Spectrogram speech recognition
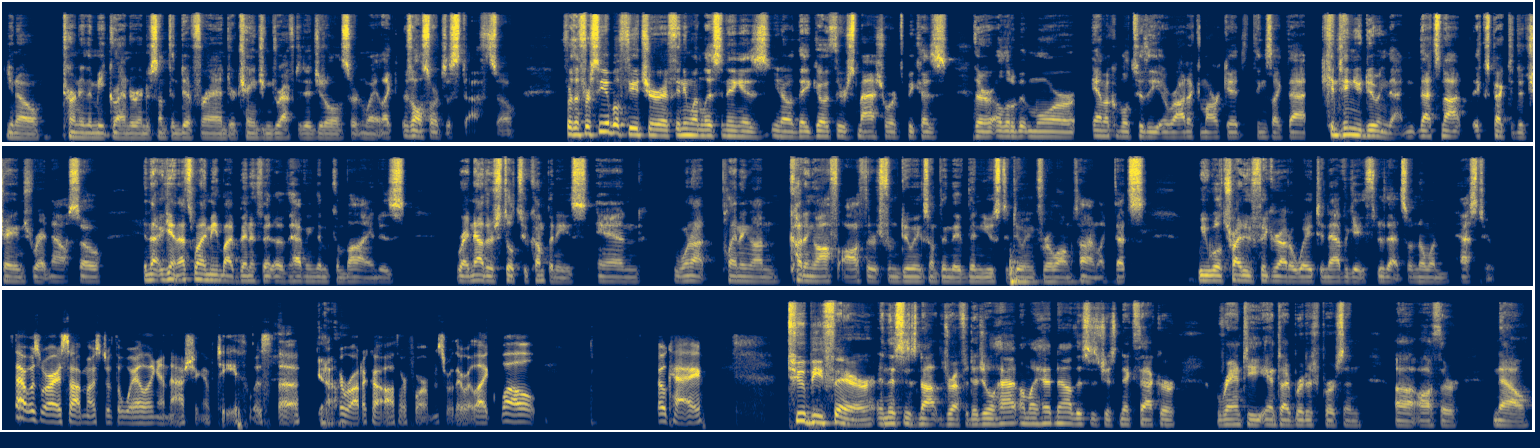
you know, turning the meat grinder into something different or changing draft to digital a certain way. Like there's all sorts of stuff. So for the foreseeable future, if anyone listening is, you know, they go through Smashwords because they're a little bit more amicable to the erotic market, things like that, continue doing that. That's not expected to change right now. So, and that, again, that's what I mean by benefit of having them combined is right now there's still two companies and we're not planning on cutting off authors from doing something they've been used to doing for a long time. Like that's, we will try to figure out a way to navigate through that so no one has to. that was where I saw most of the wailing and gnashing of teeth was the Yeah. erotica author forums where they were like, well, okay, to be fair, and this is not draft to digital hat on my head now. This is just Nick Thacker, ranty anti-British person, uh, author. Now,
